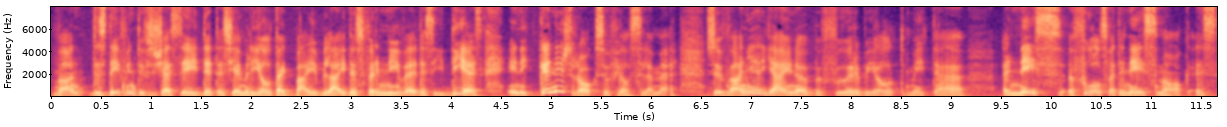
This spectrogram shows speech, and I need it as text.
Want dis definitief soos jy sê, dit is jy met die hele tyd bybly. Dis vernuwe, dis idees en die kinders raak soveel slimmer. So wanneer jy nou byvoorbeeld met 'n uh, 'n nes, 'n voels wat 'n nes maak, is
